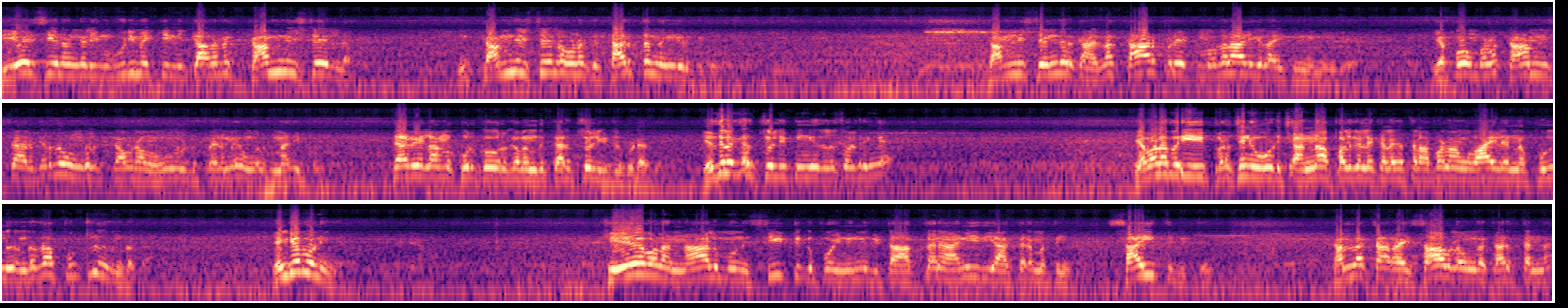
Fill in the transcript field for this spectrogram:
தேசிய இனங்களின் உரிமைக்கு நிற்காதவன் கம்யூனிஸ்டே இல்லை. நீ கம்யூனிஸ்டே இல்லை உனக்கு கருத்தன் எங்கே இருக்குது? கம்யூனிஸ்ட் எங்க இருக்கா எல்லாம் கார்ப்பரேட் முதலாளிகள் ஆயிட்டீங்க நீங்கள் எப்பவும் போல கம்யூனிஸ்டா இருக்கிறது உங்களுக்கு கௌரவம் உங்களுக்கு பெருமை உங்களுக்கு மதிப்பு. தேவையில்லாமல் குறுக்க குறுக்க வந்து கருத்து சொல்லிட்டு இருக்க கூடாது எதில் கருத்து சொல்லியிருப்பீங்க? இதில் சொல்றீங்க? எவ்வளோ பெரிய பிரச்சனை ஓடிச்சு? அண்ணா பல்கலைக்கழகத்தில் அப்போலாம் அவங்க வாயில் என்ன புண்ணு இருந்ததா புற்று இருந்ததா? எங்கே போனீங்க? கேவலம் நாலு மூணு சீட்டுக்கு போய் நின்றுக்கிட்டு அத்தனை அநீதி அக்கிரமத்தையும் சாய்த்துக்கிட்டு கள்ளச்சாராய் சாவில் உங்கள் கருத்தென்ன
